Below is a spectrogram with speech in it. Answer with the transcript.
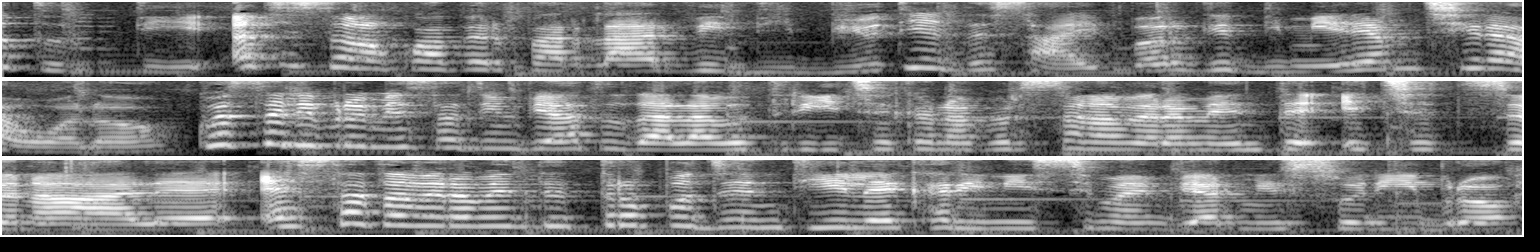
a tutti, oggi sono qua per parlarvi di Beauty and the Cyborg di Miriam Ciraolo. Questo libro mi è stato inviato dall'autrice che è una persona veramente eccezionale, è stata veramente troppo gentile e carinissima a inviarmi il suo libro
